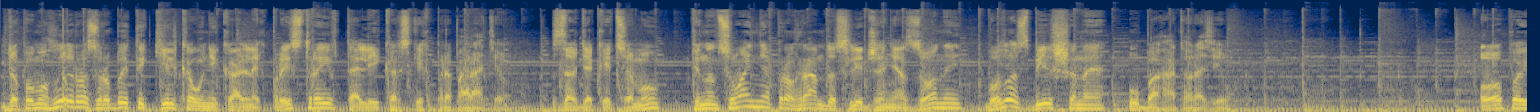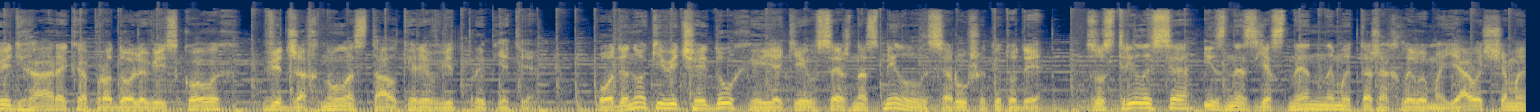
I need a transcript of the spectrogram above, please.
допомогли розробити кілька унікальних пристроїв та лікарських препаратів. Завдяки цьому фінансування програм дослідження зони було збільшене у багато разів. Оповідь Гарика про долю військових віджахнула сталкерів від прип'яті. Одинокі відчайдухи, які все ж насмілилися рушити туди, зустрілися із нез'ясненними та жахливими явищами,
